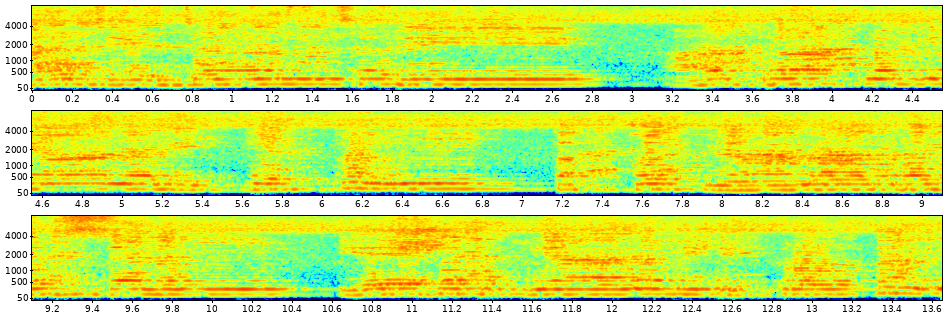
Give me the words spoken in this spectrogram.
अर्चिर्जनं सदे आध्यात्मज्ञानविद्यत्वं तत्त्वज्ञानाद्रदर्शनम् एतत् ज्ञानमिति प्रोक्तम्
